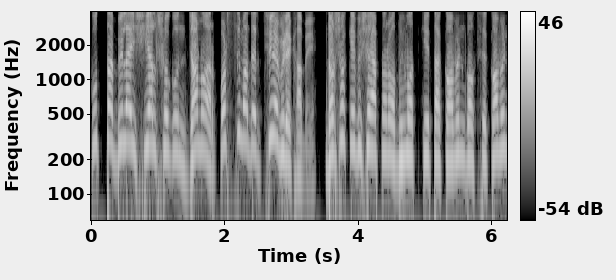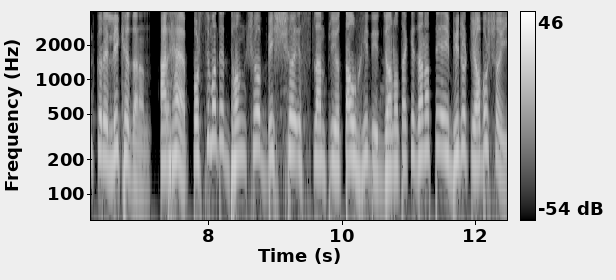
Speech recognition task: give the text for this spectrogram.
কুত্তা, বিলাই, শিয়াল, শগুন, জানোয়ার, পশ্চিমাদের ছিঁড়ে ভিড়ে খাবে। দর্শক, এ বিষয়ে আপনার অভিমত কি তা কমেন্ট বক্সে কমেন্ট করে লিখে জানান। আর হ্যাঁ পশ্চিমাদের ধ্বংস বিশ্ব ইসলাম প্রিয় তাওহিদি জনতাকে জানাতে এই ভিডিওটি অবশ্যই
